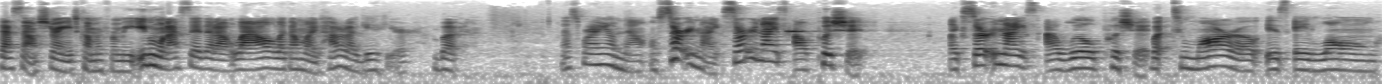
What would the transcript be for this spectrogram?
That sounds strange coming from me. Even when I said that out loud, like I'm like, how did I get here? But that's where I am now. On certain nights, certain nights I'll push it like certain nights I will push it, but tomorrow is a long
